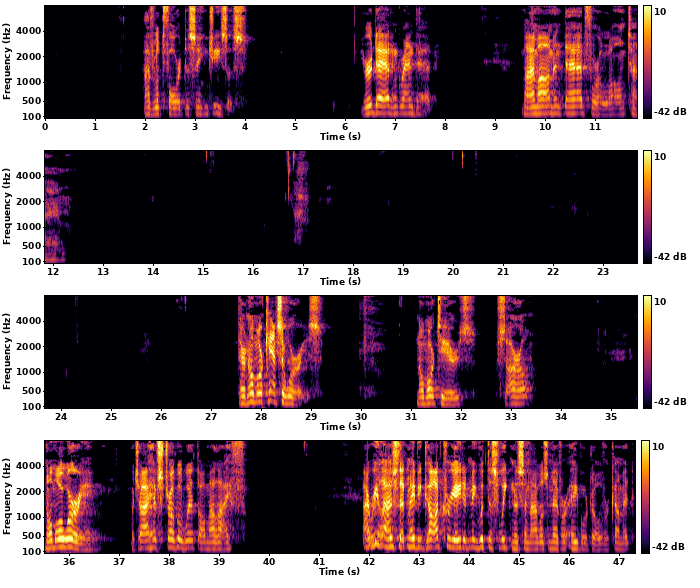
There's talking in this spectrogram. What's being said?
I've looked forward to seeing Jesus. Your dad and granddad. My mom and dad for a long time. There are no more cancer worries, no more tears, sorrow, no more worrying, which I have struggled with all my life. I realized that maybe God created me with this weakness and I was never able to overcome it.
